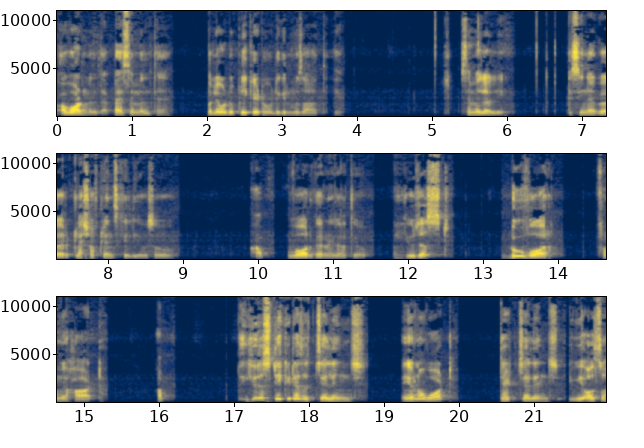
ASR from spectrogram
award मिलता है, पैसे मिलते हैं। भले वो डुप्लीकेट हो, लेकिन मज़ा आती है। सिमिलरली किसी ने अगर क्लैश ऑफ़ क्लेंस खेली हो सो आप वॉर करने जाते हो you just do war from your heart आप you just take it as a challenge you know what that challenge we also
